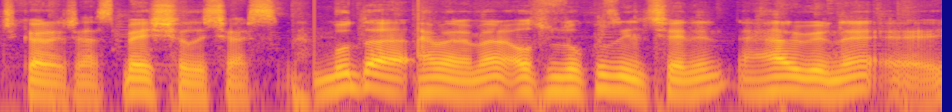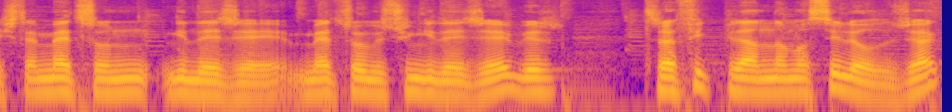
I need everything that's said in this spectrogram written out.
çıkaracağız 5 yıl içerisinde. Bu da hemen hemen 39 ilçenin her birine e, işte metronun gideceği, metrobüsün gideceği bir trafik planlamasıyla olacak.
